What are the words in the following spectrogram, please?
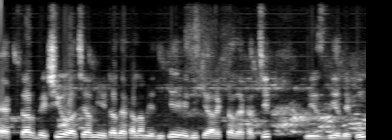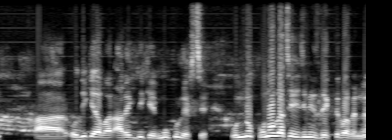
একটার বেশিও আছে আমি এটা দেখালাম এদিকে এদিকে আরেকটা দেখাচ্ছি নিচ দিয়ে দেখুন। আর ওদিকে আবার আরেক দিকে মুকুল এসছে। অন্য কোনো গাছে এই জিনিস দেখতে পাবেন না।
